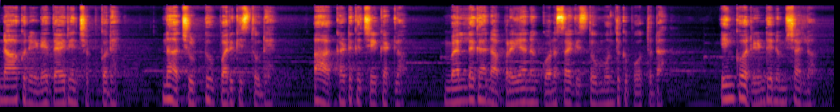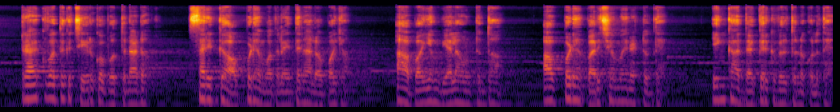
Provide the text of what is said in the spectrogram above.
నాకు నేనే ధైర్యం చెప్పుకొని నా చుట్టూ పరికిస్తూనే ఆ కటిక చీకట్లో మెల్లగా నా ప్రయాణం కొనసాగిస్తూ ముందుకు పోతున్నా. ఇంకో రెండు నిమిషాల్లో ట్రాక్ వద్దకు చేరుకోబోతున్నాడు. సరిగ్గా అప్పుడే మొదలైంది నాలో భయం. ఆ భయం ఎలా ఉంటుందో అప్పుడే పరిచయమైనట్టుంది. ఇంకా దగ్గరికి వెళ్తున్న కొలితే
